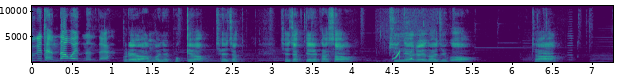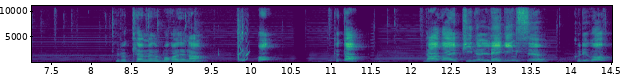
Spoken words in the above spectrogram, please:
그게 된다고 했는데 그래요. 한번 여기 볼게요. 제작 제작대에 가서 비늘을 가지고 자 이렇게 하면 뭐가 되나? 어 됐다. 나가의 비늘 레깅스 그리고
